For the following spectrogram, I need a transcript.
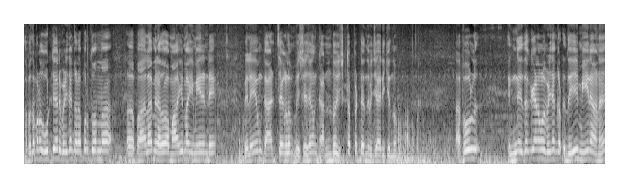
അപ്പോൾ നമ്മുടെ കൂട്ടുകാർ വെഴിഞ്ഞം കടപ്പുറത്ത് വന്ന പാലാമിൻ അഥവാ മാഹിമ മീനിന്റെ വിലയും കാഴ്ചകളും വിശേഷങ്ങളും കണ്ടു ഇഷ്ടപ്പെട്ടു എന്ന് വിചാരിക്കുന്നു. അപ്പോൾ ഇങ്ങ് ഇതൊക്കെയാണ് നമ്മൾ വിഴിഞ്ഞ ഇത് ഈ മീനാണ്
